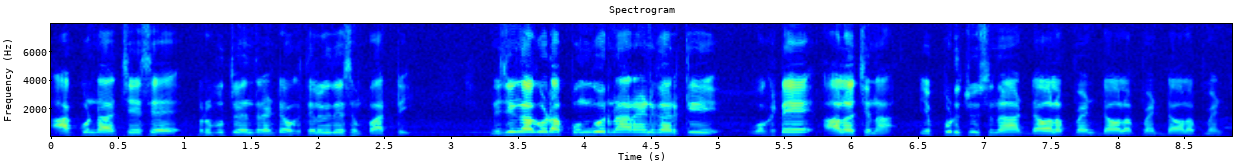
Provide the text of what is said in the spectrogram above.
ఆగకుండా చేసే ప్రభుత్వం ఏంటంటే ఒక తెలుగుదేశం పార్టీ. నిజంగా కూడా పొంగూరు నారాయణ గారికి ఒకటే ఆలోచన ఎప్పుడు చూసినా డెవలప్మెంట్ డెవలప్మెంట్ డెవలప్మెంట్.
